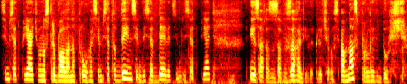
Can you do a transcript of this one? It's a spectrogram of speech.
75, воно стрибала напруга 71, 79, 75. І зараз взагалі виключилось. А в нас пролив дощ.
